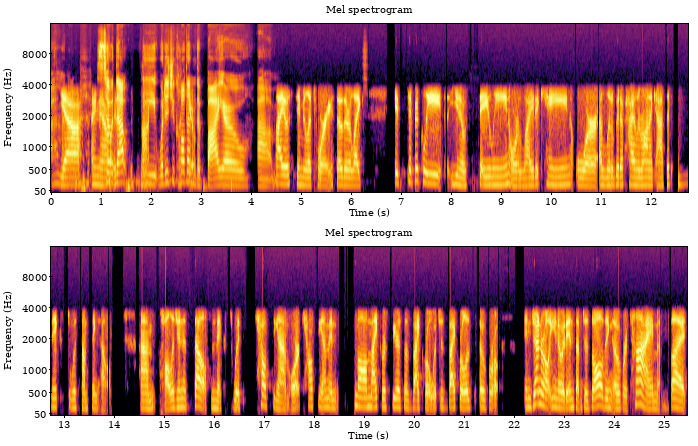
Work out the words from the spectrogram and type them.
Oh yeah, God. I know. So it's, that it's not, the what did you call them? Cute. The bio um, biostimulatory. So they're like it's typically you know saline or lidocaine or a little bit of hyaluronic acid mixed with something else. Um, collagen itself mixed with calcium or calcium in small microspheres of Vicryl, which is Vicryl is overall in general, you know, it ends up dissolving over time, but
